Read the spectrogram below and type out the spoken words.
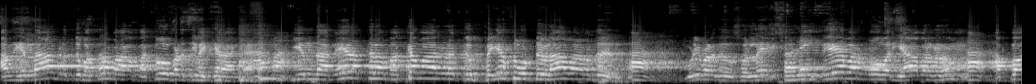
அதையெல்லாம் எடுத்து பத்திரமாக பக்குவப்படுத்தி வைக்கிறாங்க. இந்த நேரத்துல மக்கமார்களுக்கு பெயர் சூட்டு விழாவானது முடிவடைந்தது சொல்லி. தேவர் மூவர் யாவர்களும். அப்பா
